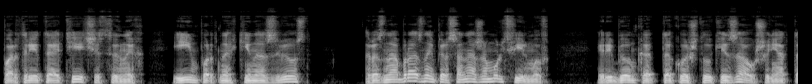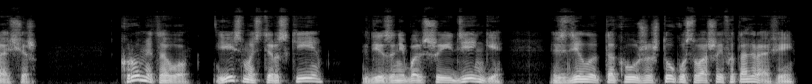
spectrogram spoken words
портреты отечественных и импортных кинозвезд, разнообразные персонажи мультфильмов. Ребенка от такой штуки за уши не оттащишь. Кроме того, есть мастерские, где за небольшие деньги сделают такую же штуку с вашей фотографией.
